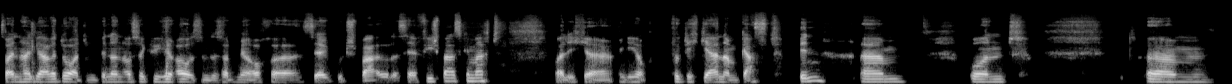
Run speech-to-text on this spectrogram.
zweieinhalb Jahre dort und bin dann aus der Küche raus. Und das hat mir auch äh, sehr gut Spaß oder sehr viel Spaß gemacht, weil ich äh, eigentlich auch wirklich gern am Gast bin. Ähm, und ähm,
